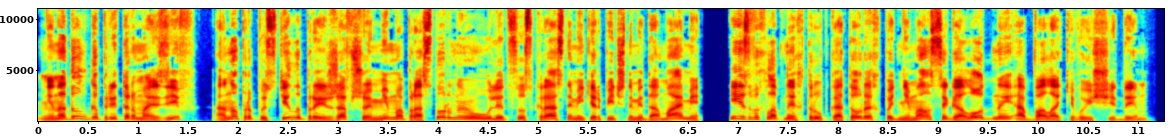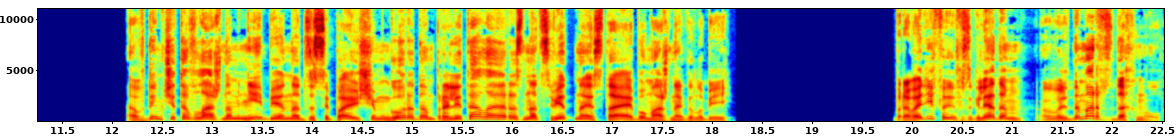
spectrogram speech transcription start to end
Ненадолго притормозив, оно пропустило проезжавшую мимо просторную улицу с красными кирпичными домами, из выхлопных труб которых поднимался голодный обволакивающий дым. В дымчато-влажном небе над засыпающим городом пролетала разноцветная стая бумажных голубей. Проводив их взглядом, Вальдемар вздохнул.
